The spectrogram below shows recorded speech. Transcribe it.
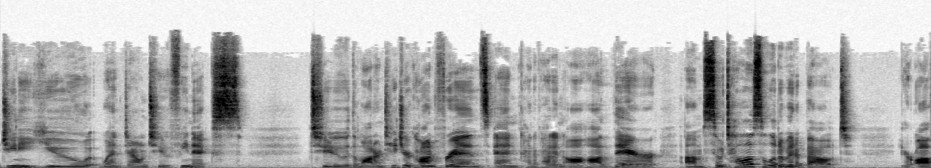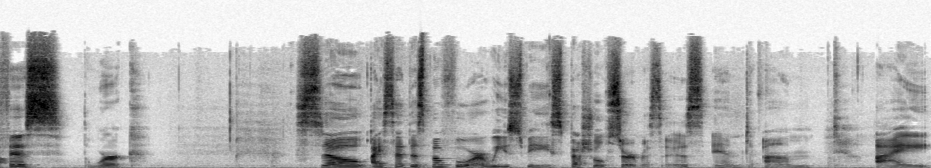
Jeannie, you went down to Phoenix to the Modern Teacher Conference and kind of had an aha there. Um, so tell us a little bit about your office, the work. So I said this before. We used to be special services, and um, I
